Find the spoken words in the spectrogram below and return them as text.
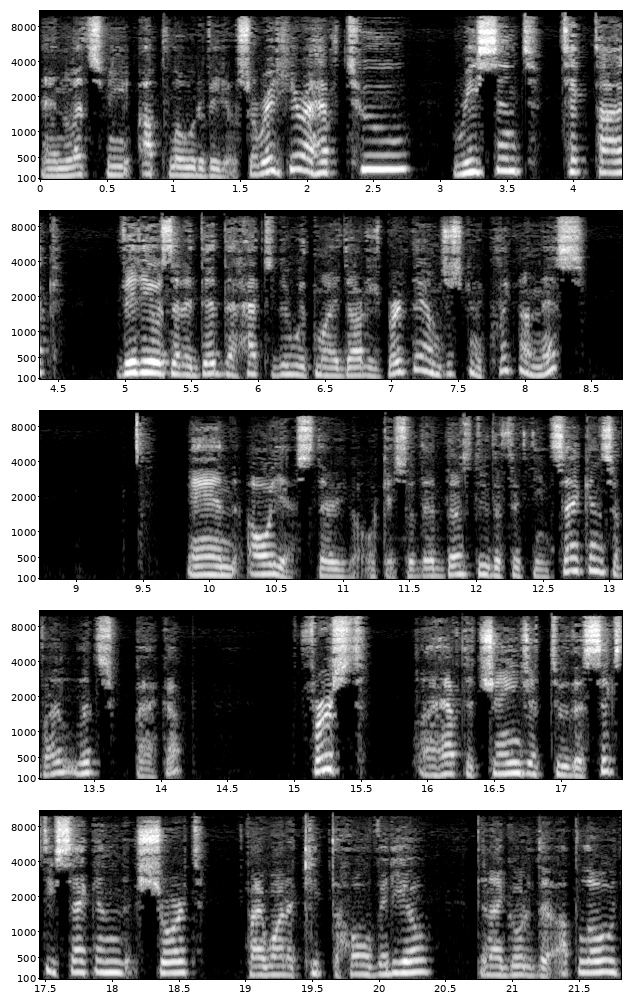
and lets me upload a video. So right here I have two recent TikTok videos that I did that had to do with my daughter's birthday. I'm just going to click on this. And oh yes there you go. Okay so that does do the 15 seconds. If I let's back up. First I have to change it to the 60 second short. If I want to keep the whole video then I go to the upload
